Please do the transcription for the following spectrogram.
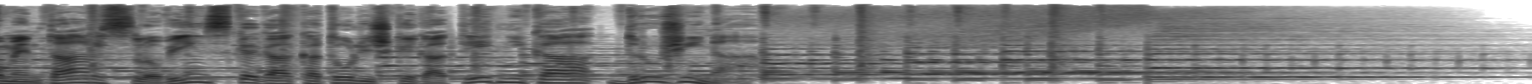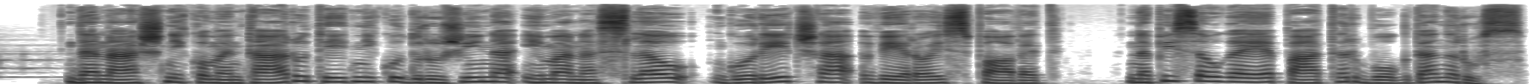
Komentar slovenskega katoliškega tednika Družina. Današnji komentar v tedniku Družina ima naslov Goreča veroizpoved. Napisal ga je pater Bogdan Rus.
